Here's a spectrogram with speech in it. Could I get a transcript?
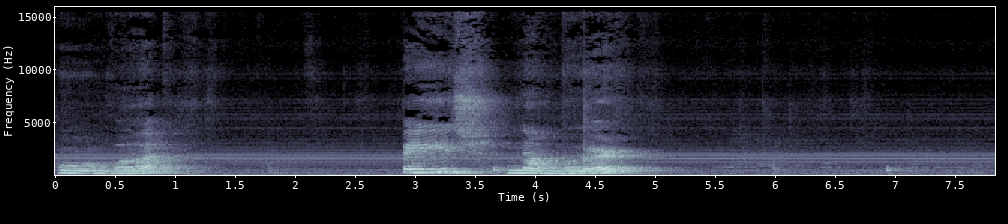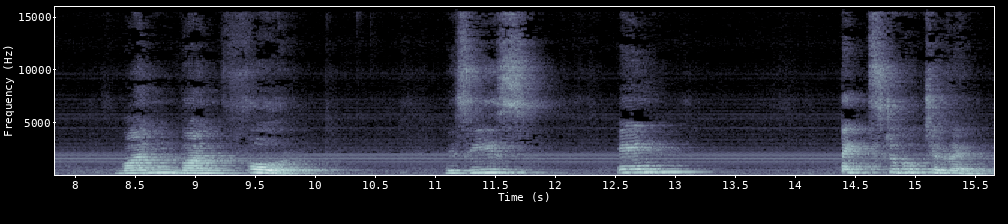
Homework page number 114. This is in textbook children.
